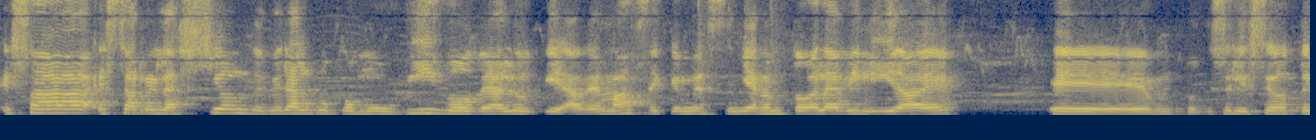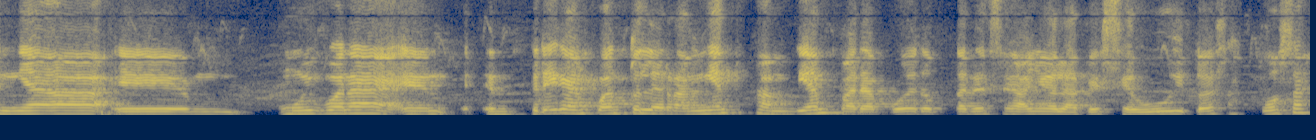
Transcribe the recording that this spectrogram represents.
esa, esa relación de ver algo como vivo, de algo que además de que me enseñaron todas las habilidades, eh, porque liceo tenía eh, muy buena entrega en cuanto a la herramienta también para poder optar ese año a la PSU y todas esas cosas,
